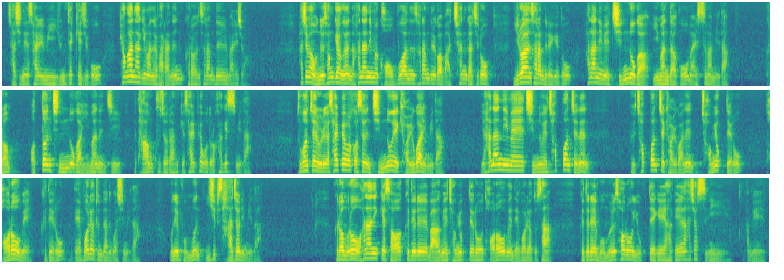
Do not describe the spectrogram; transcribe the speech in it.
자신의 삶이 윤택해지고 평안하기만을 바라는 그런 사람들 말이죠. 하지만 오늘 성경은 하나님을 거부하는 사람들과 마찬가지로 이러한 사람들에게도 하나님의 진노가 임한다고 말씀합니다. 그럼 어떤 진노가 임하는지 다음 구절을 함께 살펴보도록 하겠습니다. 두 번째로 우리가 살펴볼 것은 진노의 결과입니다. 이 하나님의 진노의 첫 번째는 그 첫 번째 결과는 정욕대로 더러움에 그대로 내버려 둔다는 것입니다. 오늘 본문 24절입니다. 그러므로 하나님께서 그들을 마음의 정욕대로 더러움에 내버려 두사 그들의 몸을 서로 욕되게 하게 하셨으니 아멘.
